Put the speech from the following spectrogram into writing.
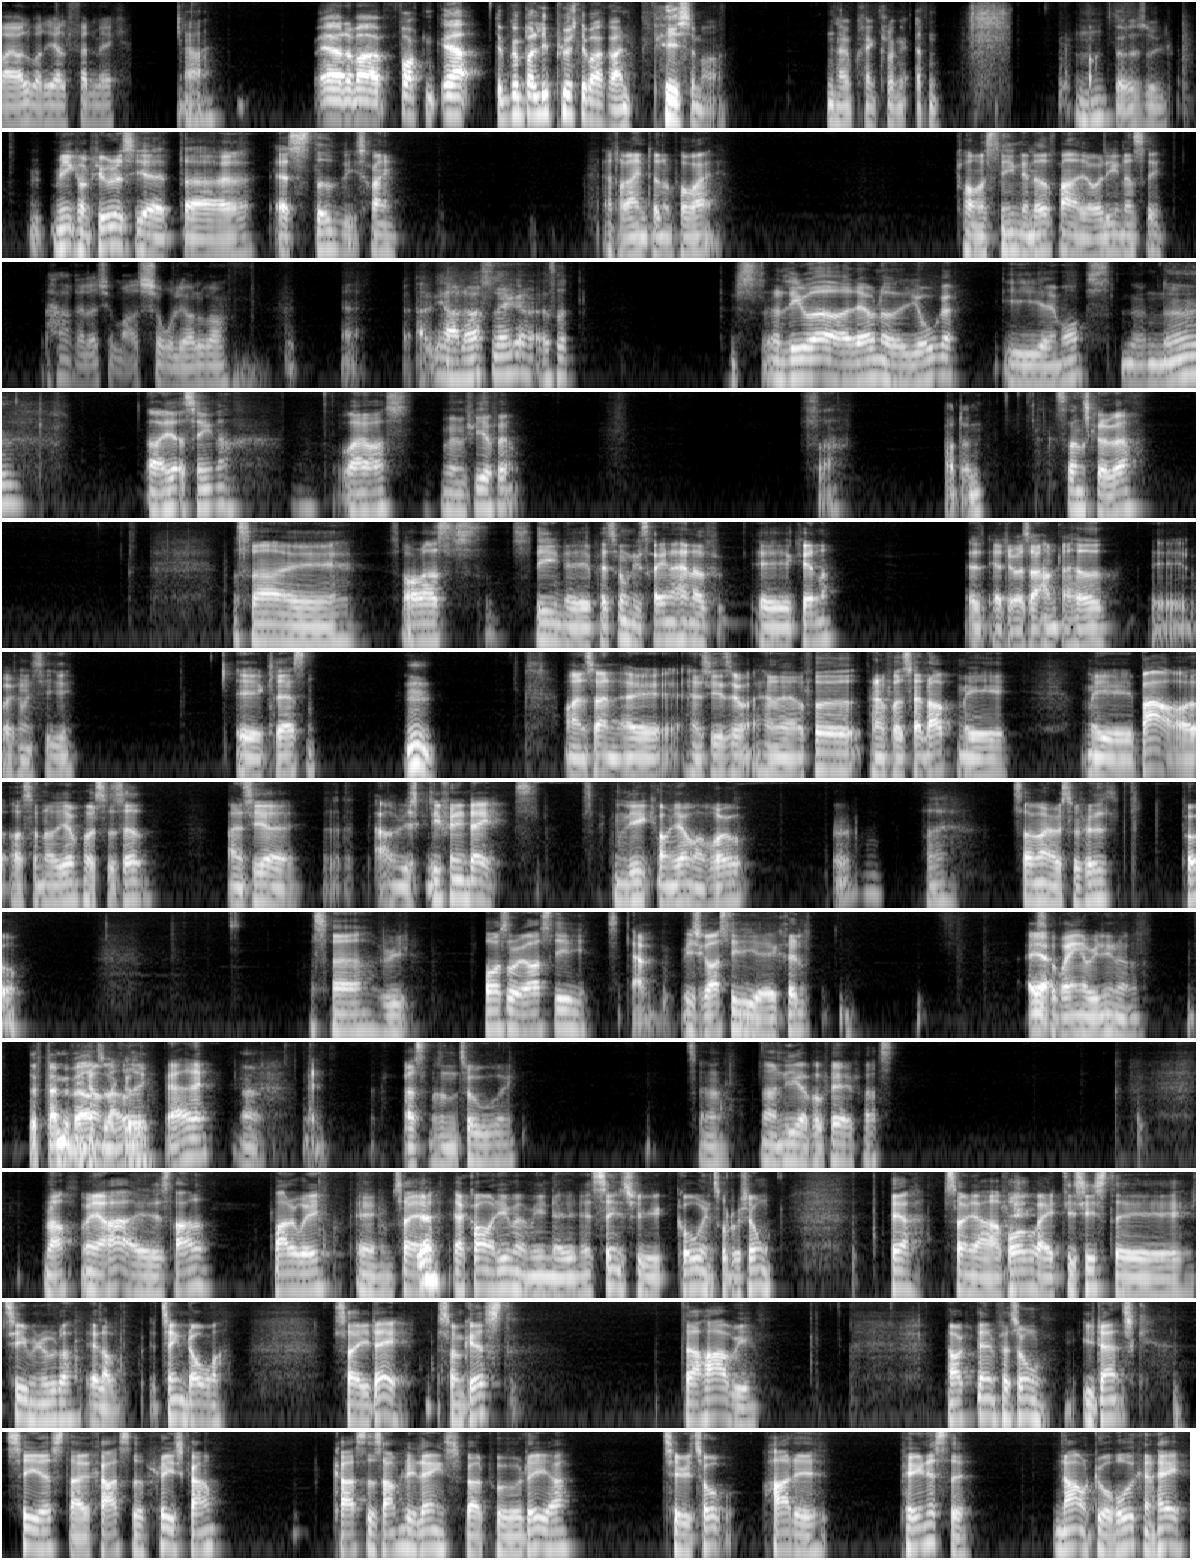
var i Aalborg, det hjalp fandme ikke. Ja. Ja, der var fucking... Ja, det begyndte bare lige pludselig bare at regne pisse meget. Den her omkring klokken 18. Mm. Det var sygt. Min computer siger, at der er stedvis regn. At regn den er på vej. Kommer snigende ned fra, jeg var lige inde at se. Jeg har relativt meget sol i Aalborg. Ja, vi har det også lækkert, altså. Så er lige ude og lave noget yoga i uh, morges. Nå, nå. Og her senere var jeg også mellem 4 og 5. Så Sådan. sådan skal det være. Og så, øh, så var der også en øh, personlig træner, han er, øh, kender. Ja, det var så ham, der havde, øh, hvad kan man sige, øh, klassen. Mm. Og han, sådan, øh, han siger til mig, han har fået, han har fået sat op med, med bar og, og sådan noget hjemme hos sig selv. Og han siger, øh, men vi skal lige finde en dag, så kan vi lige komme hjem og prøve. Og så er man jo selvfølgelig på. Og så vi foreslog jeg også lige, ja, vi skal også lige øh, grille, Ja, så bringer vi lige noget. Det er fandme været til at grille. Ja, det er. Ja. Men først om sådan to uger, ikke? Så når han lige er på ferie først. Nå, men jeg har øh, startet, by the way. Øh, så jeg, Ja. jeg kommer lige med min øh, sindssygt gode introduktion her, som jeg har forberedt de sidste øh, 10 minutter, eller tænkt over. Så i dag, som gæst, der har vi nok den person i dansk CS, der har castet flest kampe, castet samtlige lanes, været på DR. TV2 har det pæneste navn, du overhovedet kan have.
